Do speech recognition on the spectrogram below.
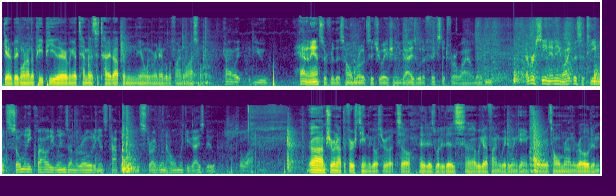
get a big one on the PP there. We got 10 minutes to tie it up, and you know we weren't able to find the last one. Kyle, if you had an answer for this home road situation, you guys would have fixed it for a while. But have you ever seen anything like this? A team with so many quality wins on the road against top opponents struggling home like you guys do so often? Uh, I'm sure we're not the first team to go through it, so it is what it is. Uh, we got to find a way to win games, whether it's home or on the road. And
